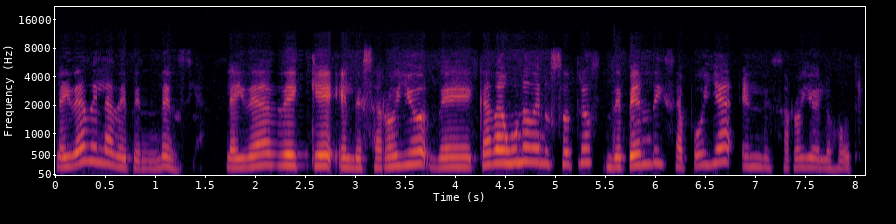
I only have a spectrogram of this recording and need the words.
la idea de la dependencia, la idea de que el desarrollo de cada uno de nosotros depende y se apoya en el desarrollo de los otros,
